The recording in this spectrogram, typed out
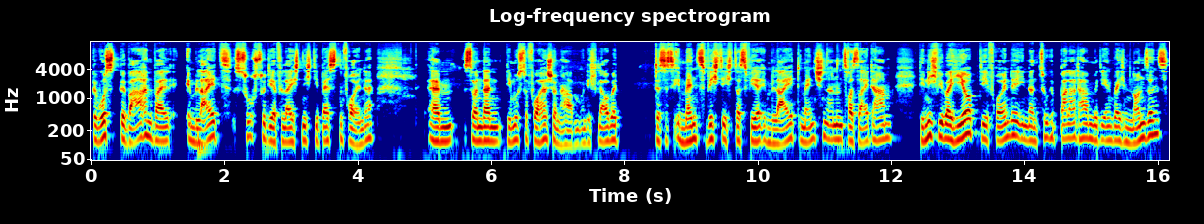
bewusst bewahren, weil im Leid suchst du dir vielleicht nicht die besten Freunde, ähm, sondern die musst du vorher schon haben. Und ich glaube, das ist immens wichtig, dass wir im Leid Menschen an unserer Seite haben, die nicht wie bei Hiob die Freunde ihn dann zugeballert haben mit irgendwelchem Nonsens,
